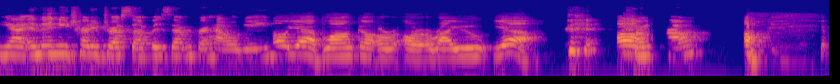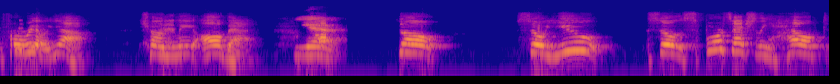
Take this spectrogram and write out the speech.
Yeah, and then you try to dress up as them for Halloween. Oh yeah, Blanka or or Ryu. Yeah. Um. Oh, for real. Yeah. Chun Li, all that. Yeah. So, so you, so sports actually helped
